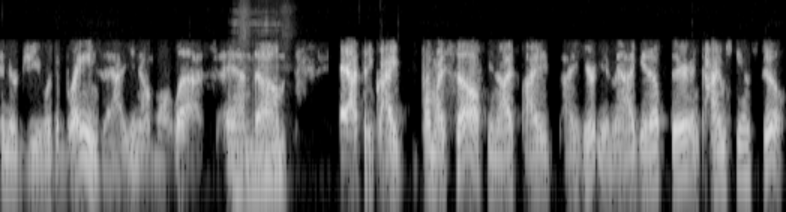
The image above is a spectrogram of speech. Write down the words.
energy, where the brain's at, you know, more or less. And Mhm. um, and I think I, for myself, you know, I, I, I hear you, man. I get up there and time stands still.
